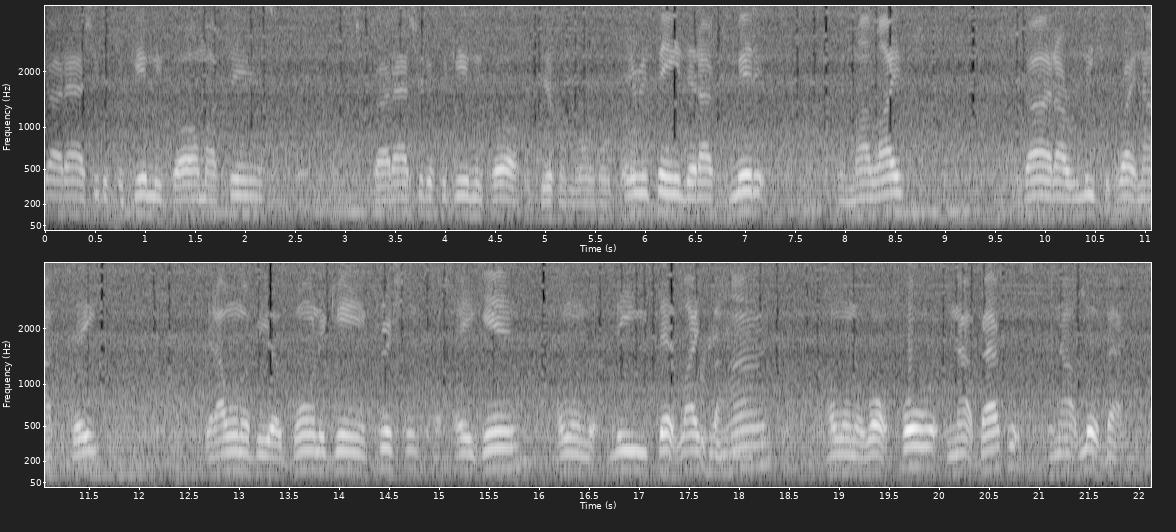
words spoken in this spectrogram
God, I ask you to forgive me for all my sins. God, I ask you to forgive me for Forgive him, Lord, oh God. everything that I've committed in my life. God, I release it right now today. That I want to be a born again Christian again. I want to leave that life behind. I want to walk forward, and not backwards, and not look backwards.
